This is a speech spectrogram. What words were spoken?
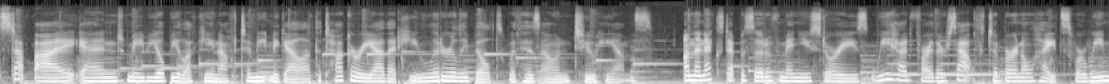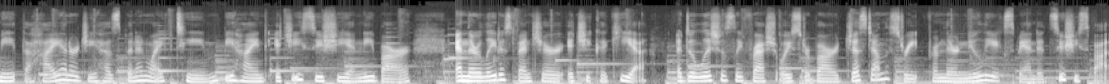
stop by and maybe you'll be lucky enough to meet Miguel at the taqueria that he literally built with his own two hands. On the next episode of Menu Stories, we head farther south to Bernal Heights, where we meet the high energy husband and wife team behind Ichi Sushi and Ni Bar and their latest venture, Ichi Kakia, a deliciously fresh oyster bar just down the street from their newly expanded sushi spot.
